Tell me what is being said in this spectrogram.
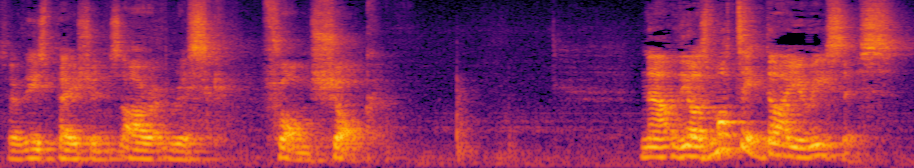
So these patients are at risk from shock. Now, the osmotic diuresis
